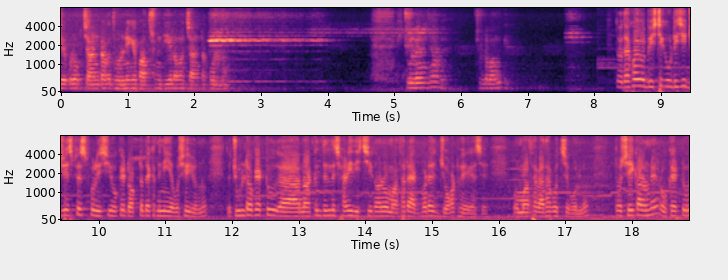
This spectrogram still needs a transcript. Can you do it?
যে কোনো চানটাকে ধরে নিয়ে বাথরুমে দিয়ে এলাম আমার চানটা করল চুল বেঁধে হবে? চুলটা বাঁধবি? তো দেখো, এবার বৃষ্টিকে উঠেছি ড্রেস ফ্রেস পরেছি, ওকে ডক্টর দেখাতে নিয়ে যাব সেই জন্য। তো চুলটা ওকে একটু নারকেল তেল দিয়ে ছাড়িয়ে দিচ্ছি, কারণ ওর মাথাটা একবারে জট হয়ে গেছে। ওর মাথা ব্যথা করছে বলল। তো সেই কারণে ওকে একটু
